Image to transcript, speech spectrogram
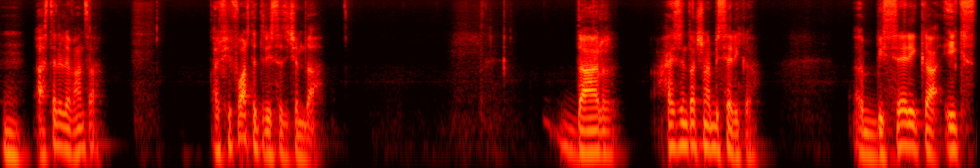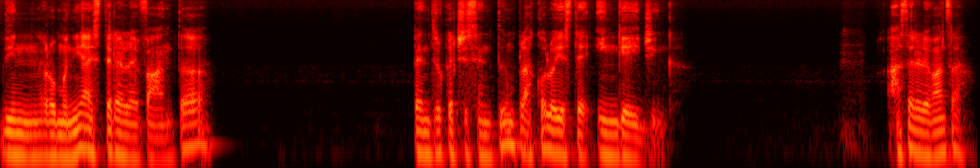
Hmm. Asta e relevanța? Ar fi foarte trist să zicem da. Dar hai să ne întoarcem la biserică. Biserica X din România este relevantă pentru că ce se întâmplă acolo este engaging. Asta e relevanța?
